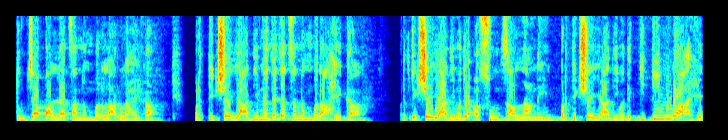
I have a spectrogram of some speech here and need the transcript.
तुमच्या पाल्याचा नंबर लागला आहे का? प्रतीक्षा यादीमध्ये त्याचा नंबर आहे का? प्रतीक्षा यादीमध्ये असून चालणार नाही. प्रतीक्षा यादीमध्ये किती मुलं आहेत?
